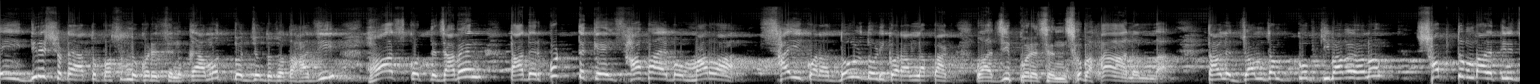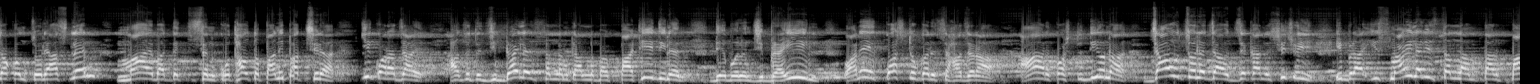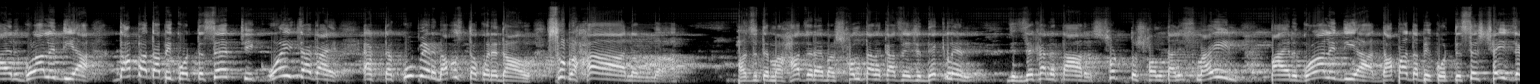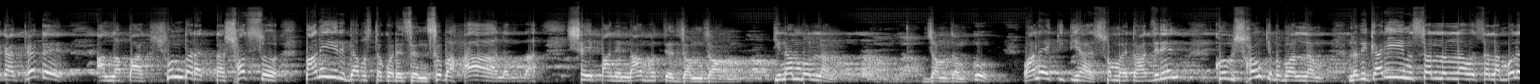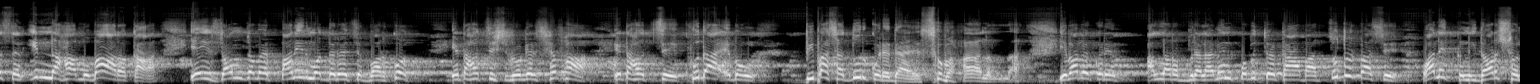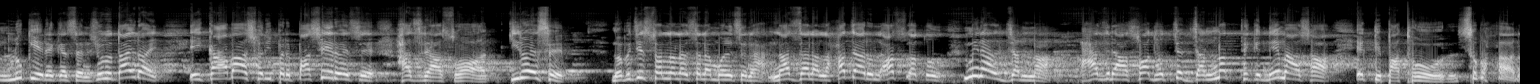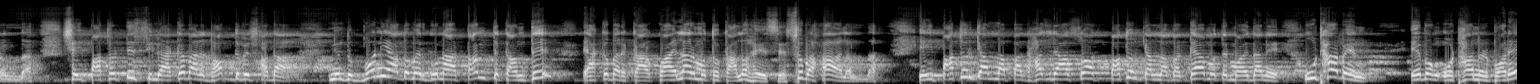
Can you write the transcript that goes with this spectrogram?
এই দৃশ্যটা এত পছন্দ করেছেন কেমন পর্যন্ত যত হাজি হজ করতে যাবেন, তাদের প্রত্যেকে এই সাফা এবং মারোয়া সাই করা, দৌড়দৌড়ি করা আল্লাহ পাক ওয়াজিব করেছেন সুবাহান আল্লাহ তাহলে জমজম কূপ কীভাবে হলো? সপ্তমবারে তিনি যখন চলে আসলেন, মা এবার দেখতেছেন কোথাও তো পানি পাচ্ছি না। কি করা যায়? হজরত জিব্রাইল সাল্লামকে আল্লাহ পাঠিয়ে দিলেন। দিয়ে বলেন জিব্রাইল, অনেক কষ্ট করেছে হাজারা। আর কষ্ট দিও না। যাও, চলে যাও। যেখানে শিশুই ইব্রা ইসমাইল আলী সাল্লাম তার পায়ের গোড়ালে দিয়া দাপাদাপি করতেছে, ঠিক ওই জায়গায় একটা কূপের ব্যবস্থা করে দাও। সুবহান হজরতে মা হাজারা এবার সন্তানের কাছে এসে দেখলেন যে যেখানে তার ছোট্ট সন্তান ইসমাইল পায়ের গোড়ালি দিয়া দাপাদাপি করতেছে, সেই জায়গায় ফেটে আল্লাহ পাক সুন্দর একটা স্বচ্ছ পানির ব্যবস্থা করেছেন। সুবাহান আল্লাহ সেই পানির নাম হচ্ছে জমজম। কি নাম বললাম? জমজম কূপ অনেক ইতিহাস সম্মানিত হাজিরিন, খুব সংক্ষেপে বললাম। নবী করিম সাল্লাহ সাল্লাম বলেছেন, ইন্নাহা মুবারকা। এই জমজমের পানির মধ্যে রয়েছে বরকত। এটা হচ্ছে রোগের শেফা, এটা হচ্ছে ক্ষুধা এবং পিপাসা দূর করে দেয়। সুবহান আল্লাহ এভাবে করে আল্লাহ রব্বুল আলমিন পবিত্র কাবার চতুর্পাশে অনেক নিদর্শন লুকিয়ে রেখেছেন। শুধু তাই নয়, এই কাবা শরীফের পাশেই রয়েছে হাজরা আসওয়াদ। কি রয়েছে? নবীজি সাল্লা সাল্লাম বলেছেন নাজাল হাজারুল আসওয়াত মিনাল জান্না। হাজরা আসওয়াদ হচ্ছে জান্নাত থেকে নেমে আসা একটি পাথর। আল্লাহ সেই পাথরটি ছিল একেবারে ধবধবে সাদা, কিন্তু বনি আদমের গোনা টানতে টানতে একেবারে কয়লার মতো কালো হয়েছে। সুবাহান আল্লাহ এই পাথরকে আল্লাহ পাক হাজরে আসওয়াদ পাথরকে আল্লাহ পাক কেয়ামতের ময়দানে উঠাবেন এবং ওঠানোর পরে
